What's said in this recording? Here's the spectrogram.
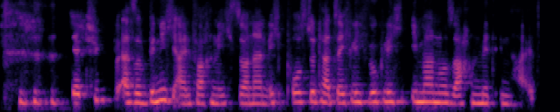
der Typ, also bin ich einfach nicht, sondern ich poste tatsächlich wirklich immer nur Sachen mit Inhalt.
